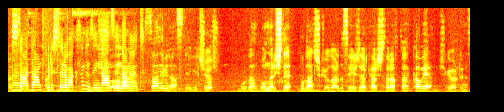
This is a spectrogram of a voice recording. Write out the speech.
burası. Zaten kulislere baksana zindan Şu zindan alan evet. sahne binası diye geçiyor. Buradan onlar işte buradan çıkıyorlardı. Seyirciler karşı tarafta. Kavea şu gördüğünüz.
